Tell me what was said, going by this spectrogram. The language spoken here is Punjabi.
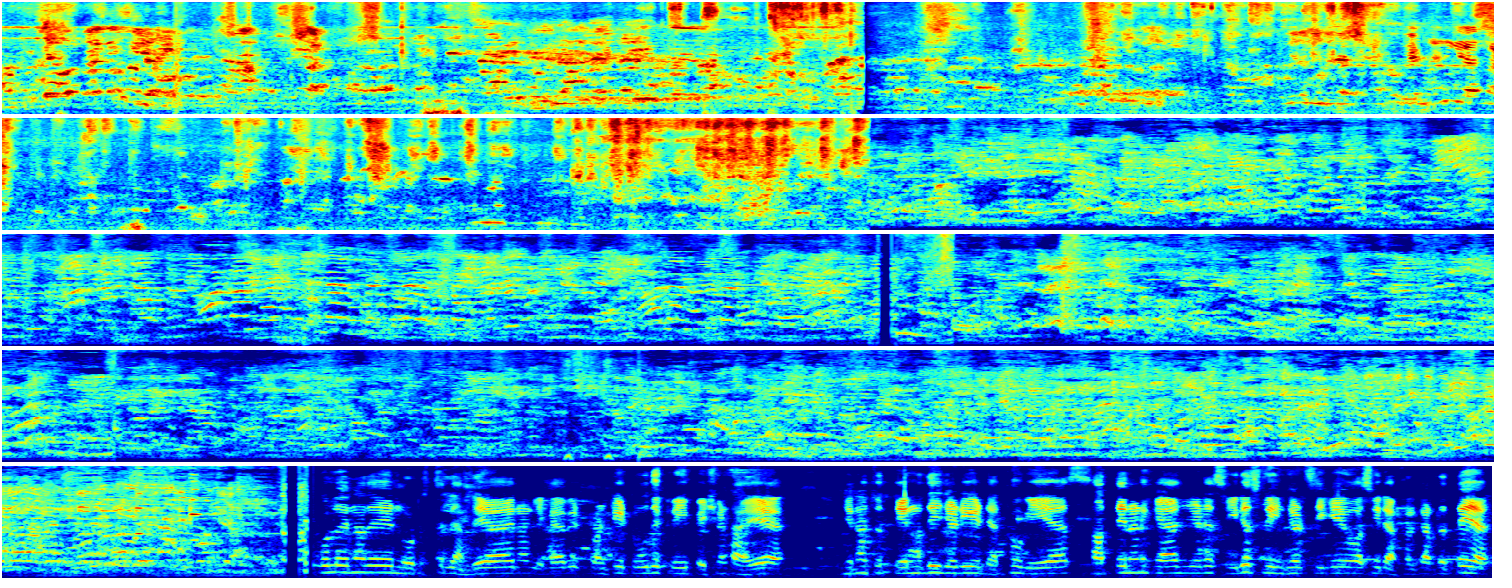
ਲੱਗ ਜਾਣਾ ਪਤਾ ਕਿਹੜੇ ਸਾਰਾ ਵੀਡੀਓ ਬਣਾ ਲਾਂਗੇ ਕੁੱਲ ਇਹਨਾਂ ਦੇ ਨੋਟਿਸ ਤੇ ਲਿਆਂਦੇ ਆ, ਇਹਨਾਂ ਨੇ ਲਿਖਿਆ ਵੀ 22 ਦੇ ਕਰੀਬ ਪੇਸ਼ੈਂਟ ਆਏ ਆ, ਜਿਨ੍ਹਾਂ ਚੋਂ ਤਿੰਨ ਦੀ ਜਿਹੜੀ ਡੈਥ ਹੋ ਗਈ ਹੈ ਸੱਤ ਇਹਨਾਂ ਨੇ ਕਿਹਾ ਜਿਹੜੇ ਸੀਰੀਅਸਲੀ ਇੰਜਰਡ ਸੀਗੇ ਉਹ ਅਸੀਂ ਰੈਫਰ ਕਰ ਦਿੱਤੇ ਆ।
